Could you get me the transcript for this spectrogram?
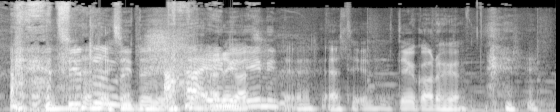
titlen. titlen ja. Ej, ja, det er godt. Ja, det, det er godt at høre.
